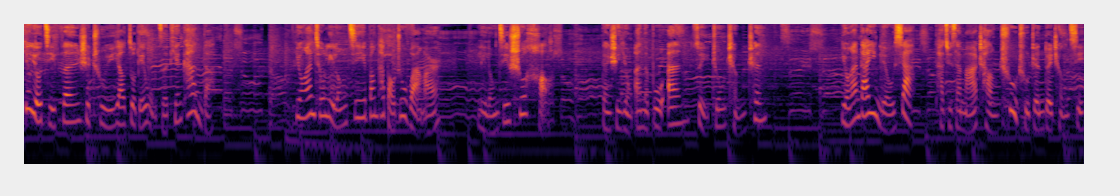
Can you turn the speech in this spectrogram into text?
又有几分是出于要做给武则天看的。永安求李隆基帮他保住婉儿，李隆基说好，但是永安的不安最终成真。永安答应留下，他却在马场处处针对成器。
